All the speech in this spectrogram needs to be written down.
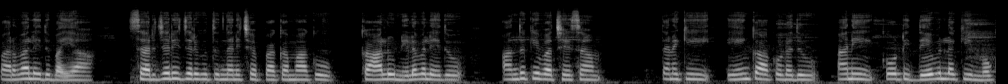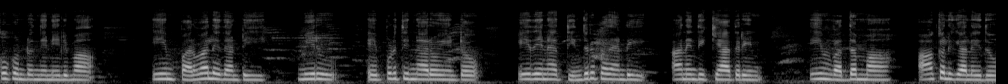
పర్వాలేదు భయ్యా. సర్జరీ జరుగుతుందని చెప్పాక మాకు కాలు నిలవలేదు. అందుకే వచ్చేసాం తనకి ఏం కాకూడదు అని కోటి దేవుళ్ళకి మొక్కుకుంటుంది నీలిమ. ఏం పర్వాలేదంటీ. మీరు ఎప్పుడు తిన్నారో ఏంటో ఏదైనా తిందురు పదండి అనింది క్యాథరిన్. ఏం వద్దమ్మా. ఆకలిగా లేదు.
